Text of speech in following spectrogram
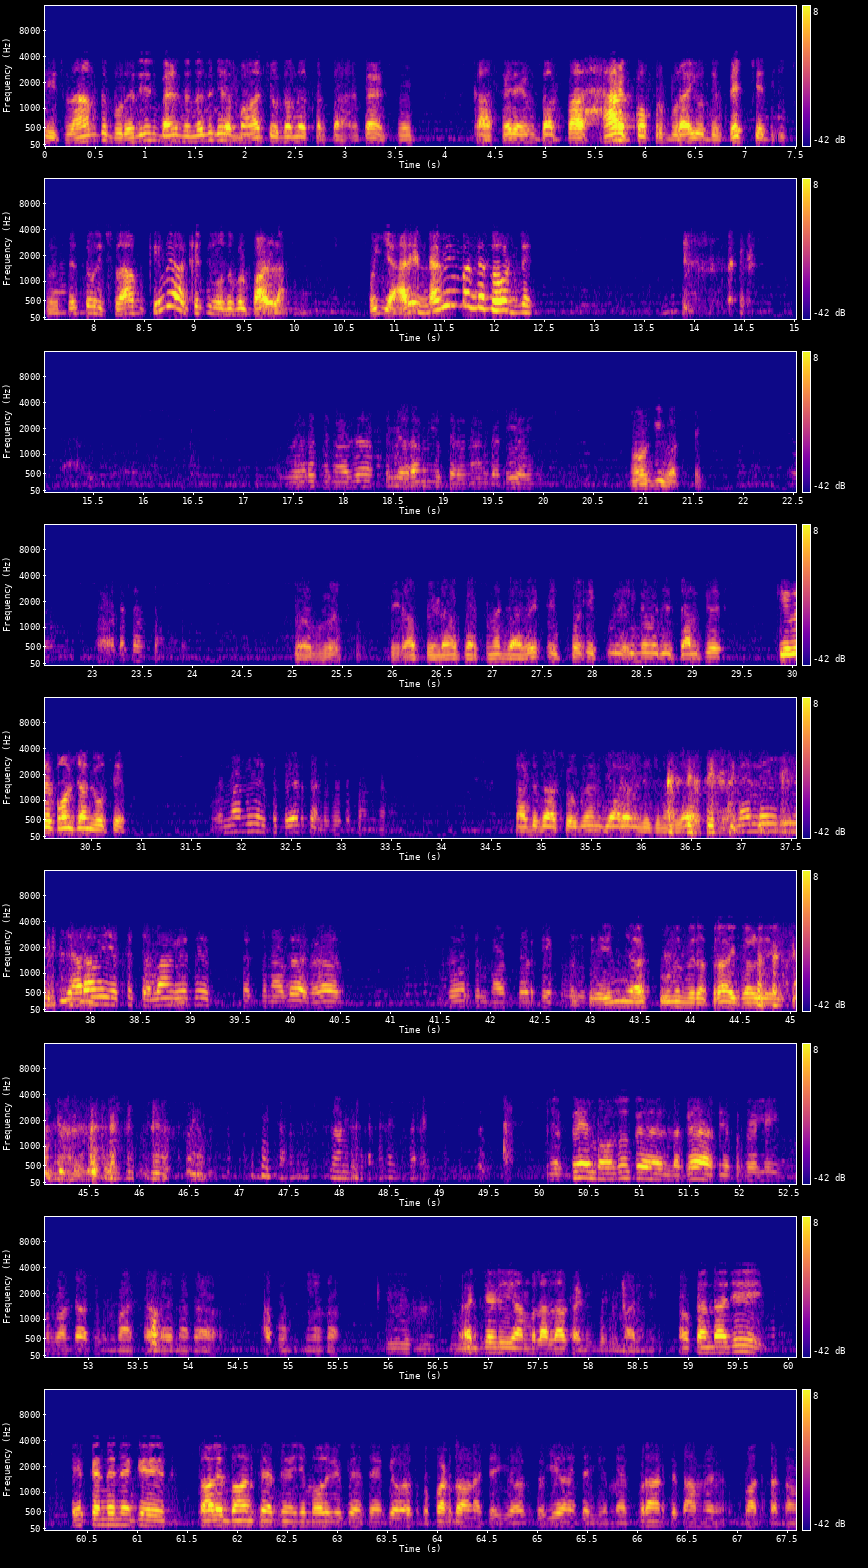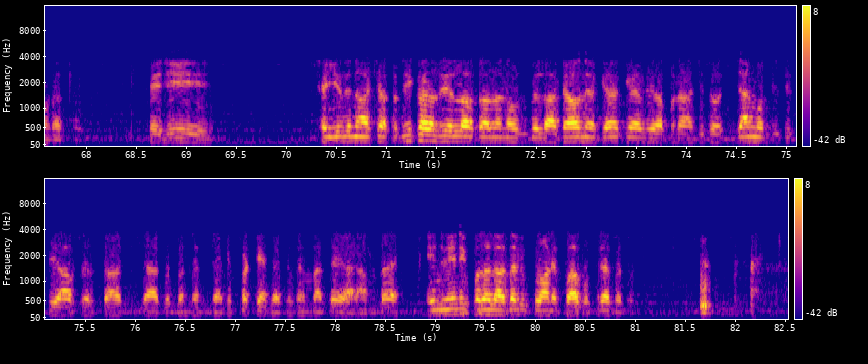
اسلام تو برے دن بہن دن تو جڑا ماں چودا دا سرکار، بہن کافر ہے ہر کفر برائی دے وچ دی تو اسلام کیویں آکھے تے او دے کول پڑھ لا؟ او یار نویں بندے دوڑ دے۔ اور کی وقت تیرا پیڑا کرنا جائے ایک بجے چل کے کیویں پہنچا گے اتنے ساڑھے دس ہو گئے گیارہ بجے جنازہ۔ گیارہ بجے چلا گے جنازہ میرا پرا ہی لگا ماشاء اللہ جڑی ملالا بڑی ماری کہندا جی ایک کہندے نے کہ طالبان کہتے ہیں یہ مولوی کہتے ہیں کہ عورت کو پردہ ہونا چاہیے عورت کو یہ ہونا چاہیے میں قرآن کے سامنے بات کرتا ہوں کہ جی سیدنا شاہ صدیقہ رضی اللہ تعالیٰ نے اس بلا کیا نے کیا کہ اپنا جدو جنگ ہوتی سی تھی آپ سرکار جا کے بندے جا کے پٹیاں کرتے تھے میں کہ آرام دا ہے۔ انہوں نہیں پتہ لگتا بھی قرآن پاک اتریا کرتا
